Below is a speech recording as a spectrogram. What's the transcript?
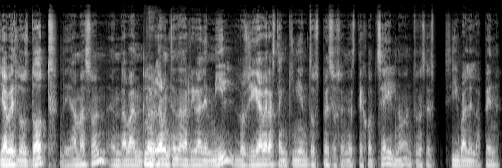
ya ves los DOT de Amazon, andaban, probablemente andan arriba de mil, los llegué a ver hasta en 500 pesos en este hot sale, ¿no? Entonces sí vale la pena.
